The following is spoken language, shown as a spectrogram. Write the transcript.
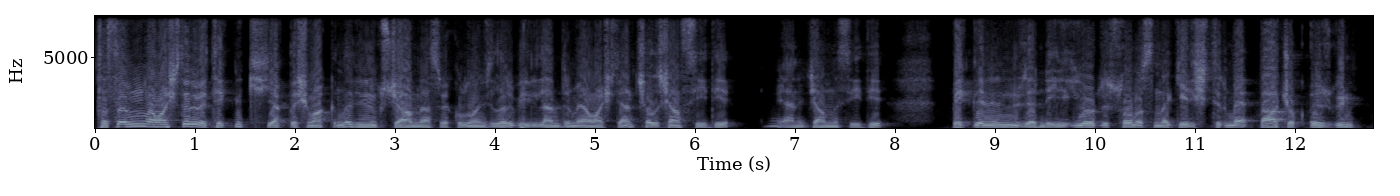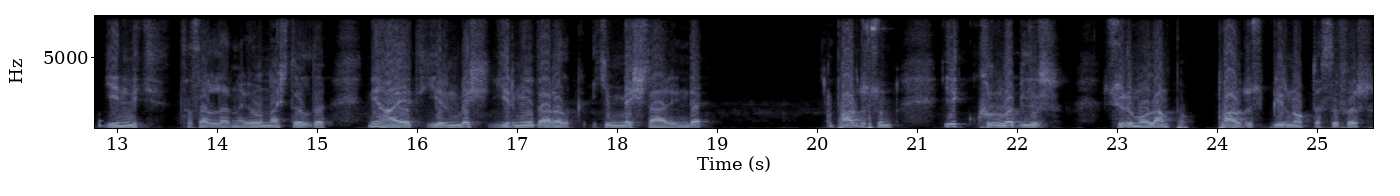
Tasarımın amaçları ve teknik yaklaşım hakkında Linux camiası ve kullanıcıları bilgilendirmeye amaçlayan çalışan CD yani canlı CD beklenenin üzerinde ilgi gördü. Sonrasında geliştirme daha çok özgün yenilik tasarılarına yoğunlaştırıldı. Nihayet 25-27 Aralık 2005 tarihinde Pardus'un ilk kurulabilir sürümü olan Pardus 1.0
